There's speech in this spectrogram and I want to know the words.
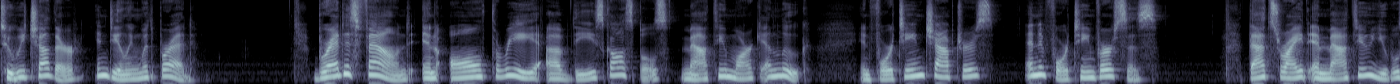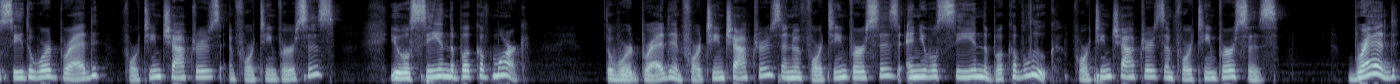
to each other in dealing with bread. Bread is found in all three of these Gospels Matthew, Mark, and Luke in 14 chapters and in 14 verses. That's right, in Matthew, you will see the word bread, 14 chapters and 14 verses. You will see in the book of Mark the word bread in 14 chapters and in 14 verses, and you will see in the book of Luke 14 chapters and 14 verses. Bread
